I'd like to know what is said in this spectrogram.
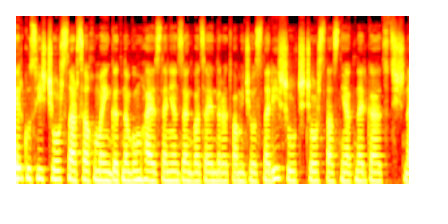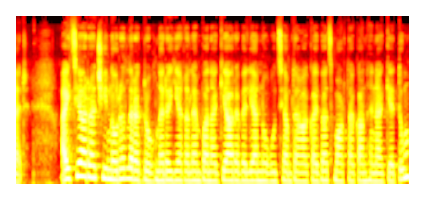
2-ից 4-ն Արցախում էին գտնվում հայաստանյան զանգվածային լրատվամիջոցների շուրջ 4 տասնյակ ներկայացուցիչներ։ Այցի առաջին օրը լրագրողները եղել են բանակի արևելյան ուղությամբ տեղակայված մարտական հնակետում,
